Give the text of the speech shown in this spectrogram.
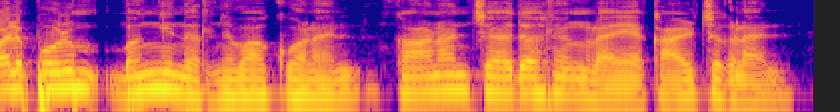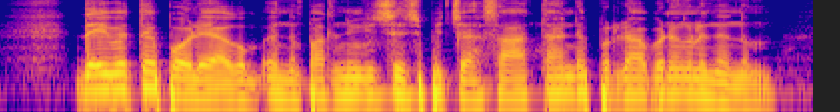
പലപ്പോഴും ഭംഗി നിറഞ്ഞ വാക്കുകളാൽ കാണാൻ ചേതോഹരങ്ങളായ കാഴ്ചകളാൽ ദൈവത്തെ പോലെയാകും എന്ന് പറഞ്ഞു വിശേഷിപ്പിച്ച സാത്താന്റെ പ്രലാപനങ്ങളിൽ നിന്നും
